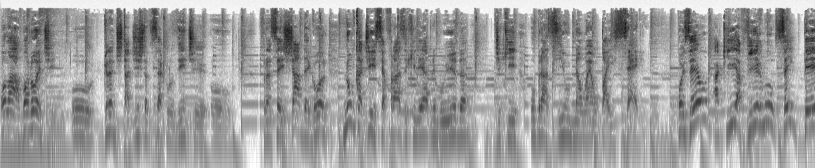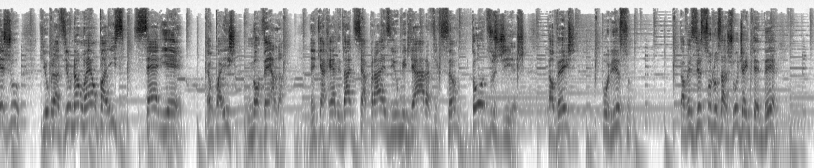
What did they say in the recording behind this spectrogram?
Olá, boa noite. O grande estadista do século XX, o francês Charles de Gaulle, nunca disse a frase que lhe é atribuída de que o Brasil não é um país sério. Pois eu aqui afirmo, sem pejo, que o Brasil não é um país série, é um país novela, em que a realidade se apraz em humilhar a ficção todos os dias. Talvez por isso, talvez isso nos ajude a entender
